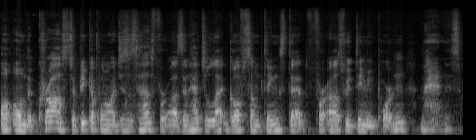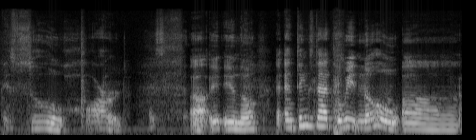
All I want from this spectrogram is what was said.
on on the cross, to pick up on what Jesus has for us, and had to let go of some things that for us we deem important. Man, it's it's so hard. Uh, you know, and things that we know. Uh,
